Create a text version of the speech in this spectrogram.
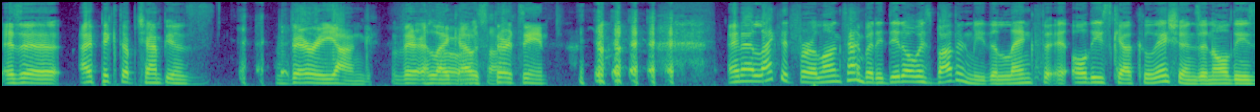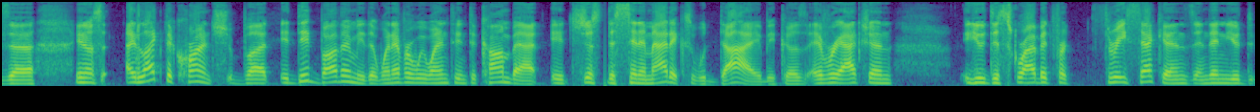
as a I picked up champions very young. Very like Oh, I was sorry. thirteen. and I liked it for a long time, but it did always bother me the length, uh, all these calculations and all these, uh, you know, I liked the crunch, but it did bother me that whenever we went into combat, it's just the cinematics would die because every action you describe it for three seconds and then you'd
